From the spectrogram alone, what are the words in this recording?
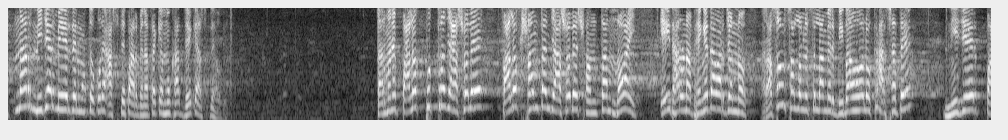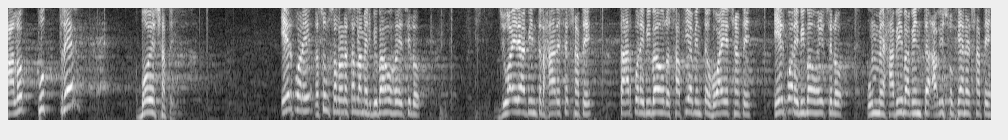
আপনার নিজের মেয়েদের মতো করে আসতে পারবে না, তাকে মুখ হাত ঢেকে আসতে হবে। তার মানে পালক পুত্র যে আসলে, পালক সন্তান যে আসলে সন্তান নয়, এই ধারণা ভেঙে দেওয়ার জন্য রাসুল সাল্লা সাল্লামের বিবাহ হলো কার সাথে? নিজের পালক পুত্রের বউয়ের সাথে। এরপরে রসুল সাল্লাহ সাল্লামের বিবাহ হয়েছিল জুয়াইরা বিনতেল হারেসের সাথে, তারপরে বিবাহ হলো সাফিয়া বিনতে হোয়াইয়ের সাথে এরপরে বিবাহ হয়েছিল উম্মে হাবিবা বিনতে আবি সুফিয়ানের সাথে।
